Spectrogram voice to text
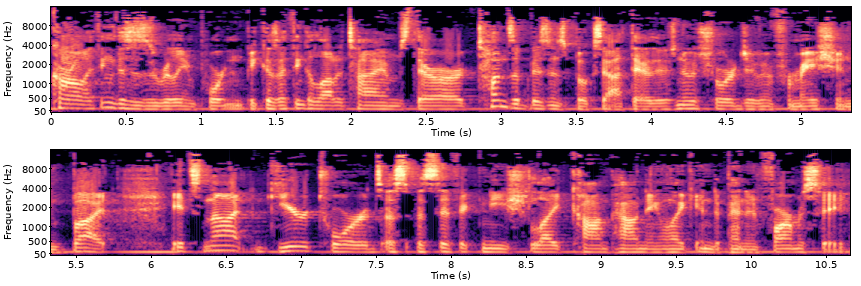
Carl, I think this is really important because I think a lot of times there are tons of business books out there. There's no shortage of information, but it's not geared towards a specific niche like compounding, like independent pharmacy.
